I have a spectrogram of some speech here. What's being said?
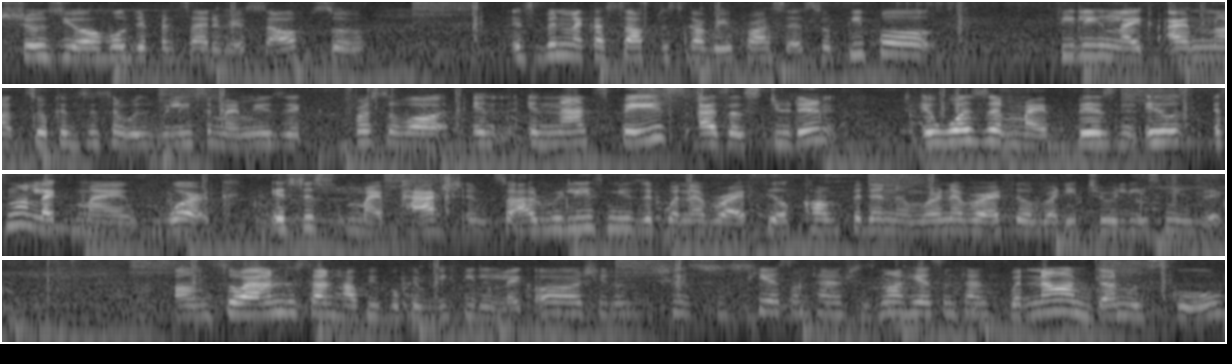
shows you a whole different side of yourself. So it's been like a self-discovery process. So people feeling like I'm not so consistent with releasing my music. First of all, in, in that space as a student, it wasn't my business. It was, it's not like my work. It's just my passion. So I release music whenever I feel confident and whenever I feel ready to release music. Um, so I understand how people can be feeling like, oh, she does, she's, she's here sometimes, she's not here sometimes. But now I'm done with school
